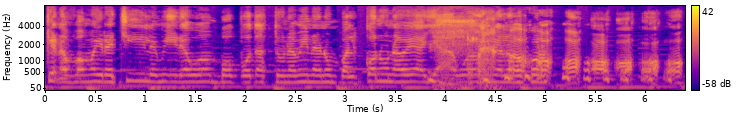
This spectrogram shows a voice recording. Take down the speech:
que nos vamos a ir a Chile, mira weón, vos botaste una mina en un balcón una vez allá, weón, y a lo mejor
